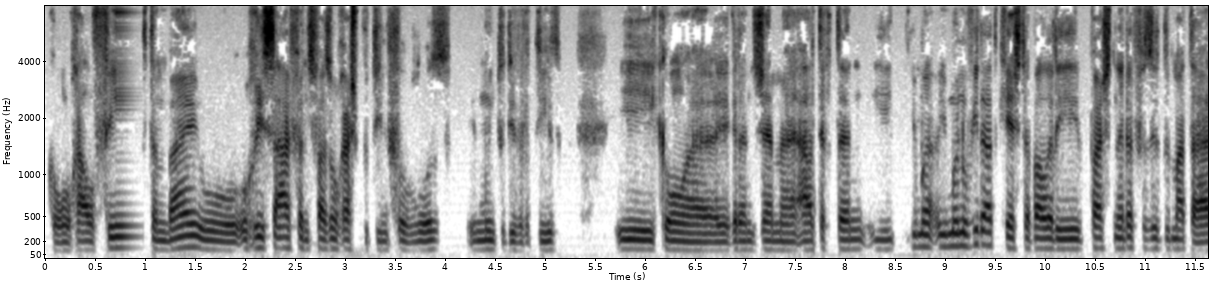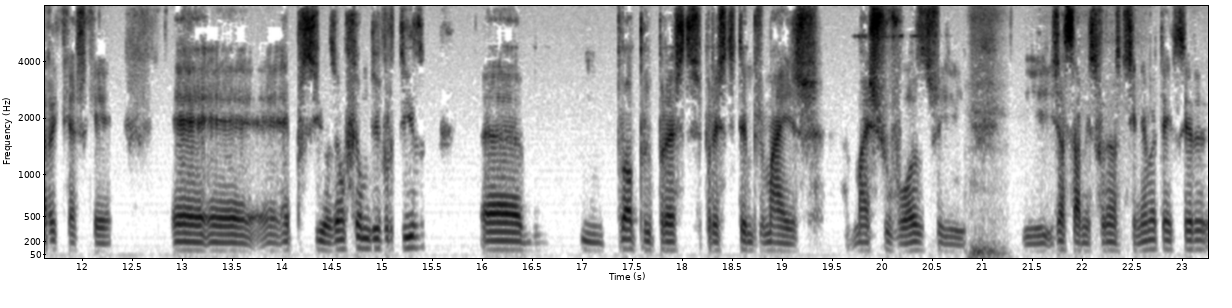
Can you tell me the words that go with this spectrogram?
Com o Ralph Fiennes também, o, o Rhys Ifans faz um Rasputin fabuloso e muito divertido, e com a grande Gemma Atherton, e, e, uma, e uma novidade que é esta Valerie Pastner a fazer de matar, que acho que é, é, é, é precioso. É um filme divertido, uh, próprio para estes, para estes tempos mais, mais chuvosos e, e já sabem, se forem ao cinema tem que ser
